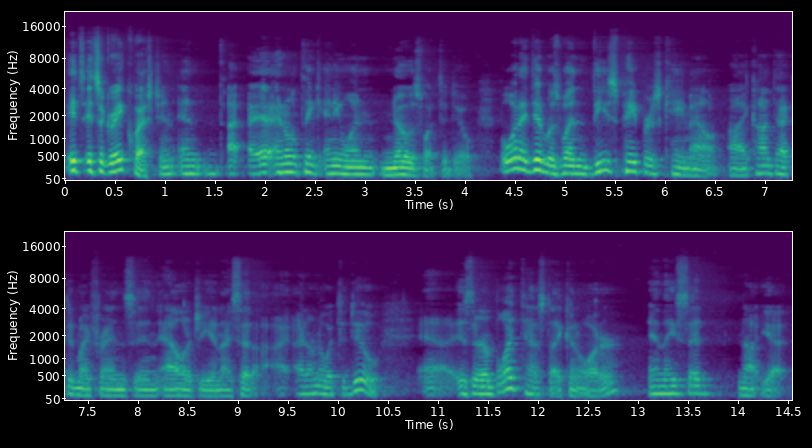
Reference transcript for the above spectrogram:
it's it's a great question, and I, I don't think anyone knows what to do. But what I did was when these papers came out, I contacted my friends in allergy, and I said, I, I don't know what to do. Uh, is there a blood test I can order? And they said, not yet.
